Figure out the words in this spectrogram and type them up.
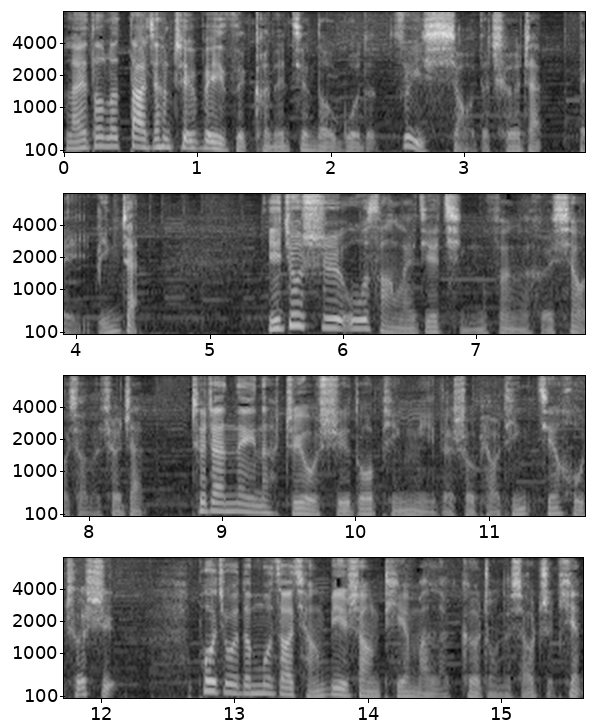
来到了大江这辈子可能见到过的最小的车站——北滨站。也就是乌桑来接勤奋和笑笑的车站。车站内呢，只有十多平米的售票厅兼候车室，破旧的木造墙壁上贴满了各种的小纸片。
